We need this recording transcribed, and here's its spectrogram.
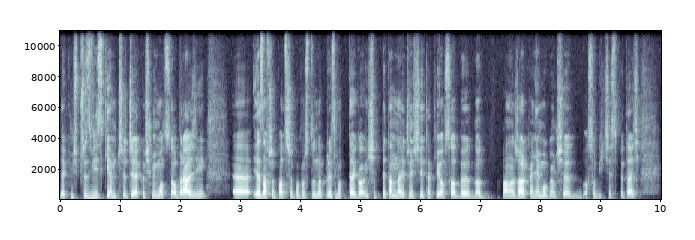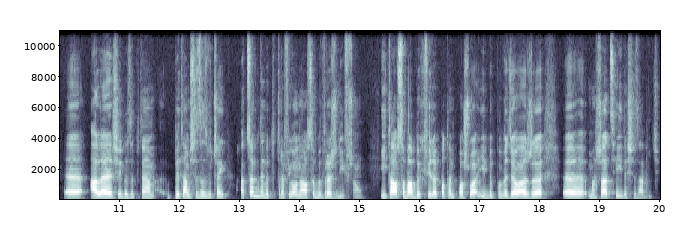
jakimś przezwiskiem, czy, czy jakoś mnie mocno obrazi. E, Ja zawsze patrzę po prostu na pryzmat tego i się pytam najczęściej takiej osoby. No, pana Żalka nie mogłem się osobiście spytać, e, ale się go zapytałem, pytam się zazwyczaj, a co gdyby to trafiło na osobę wrażliwszą? I ta osoba by chwilę potem poszła i by powiedziała, że e, masz rację, idę się zabić.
